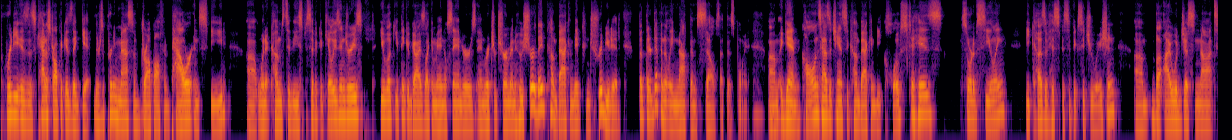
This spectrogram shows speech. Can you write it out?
pretty is as catastrophic as they get. There's a pretty massive drop off in power and speed uh, when it comes to these specific Achilles injuries. You look, you think of guys like Emmanuel Sanders and Richard Sherman, who sure they've come back and they've contributed, but they're definitely not themselves at this point. Um, again, Collins has a chance to come back and be close to his sort of ceiling because of his specific situation. Um, but I would just not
